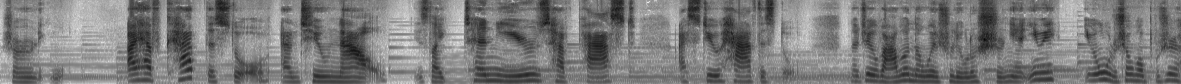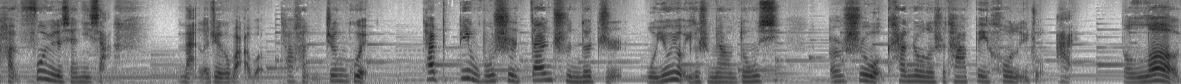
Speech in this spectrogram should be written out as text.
生日礼物。 I have kept this doll until now. It's like 10 years have passed. I still have this doll. 那这个娃娃呢，我也是留了十年，因为因为物质生活不是很富裕的前提下，买了这个娃娃，它很珍贵。它并不是单纯的指我拥有一个什么样的东西，而是我看重的是它背后的一种爱。 the love,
